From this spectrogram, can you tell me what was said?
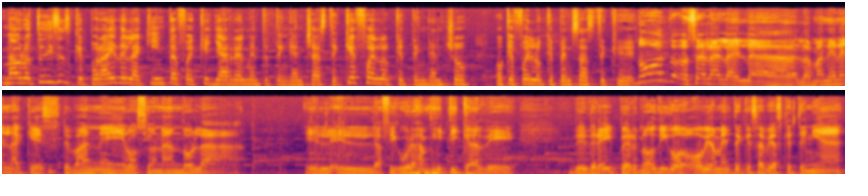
Mauro, tú dices que por ahí de la quinta fue que ya realmente te enganchaste. ¿Qué fue lo que te enganchó? ¿O qué fue lo que pensaste que.? No, no, o sea, la, la, la, la manera en la que te van erosionando la, el- el- la figura mítica de, de Draper, ¿no? Digo, obviamente que sabías que tenía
